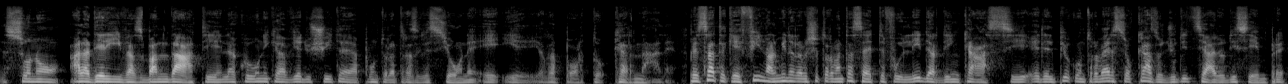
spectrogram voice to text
sono alla deriva, sbandati, la cui unica via di uscita è appunto la trasgressione e il rapporto carnale. Pensate che fino al 1997 fu il leader di incassi ed è il più controverso caso giudiziario di sempre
